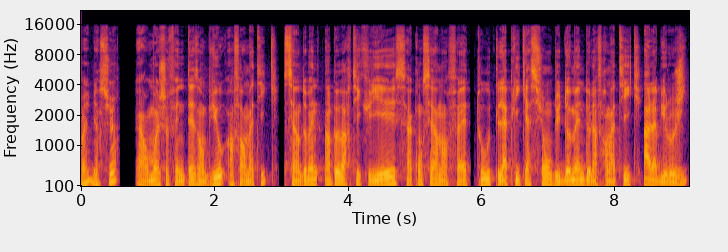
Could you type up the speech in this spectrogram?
Oui, bien sûr. Alors moi, je fais une thèse en bioinformatique. C'est un domaine un peu particulier. Ça concerne en fait toute l'application du domaine de l'informatique à la biologie.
